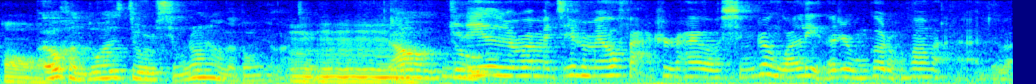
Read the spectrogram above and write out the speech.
哦，有很多就是行政上的东西了，嗯就嗯嗯嗯，然后就你的意思就是说，没即使没有法治，还有行政管理的这种各种方法，对吧？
